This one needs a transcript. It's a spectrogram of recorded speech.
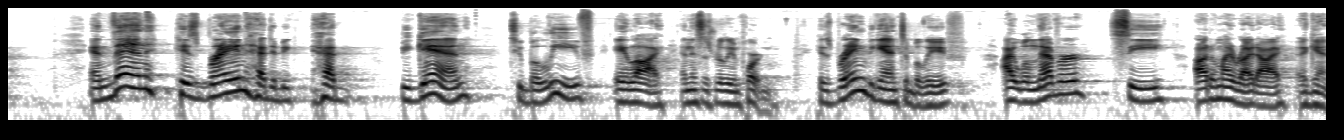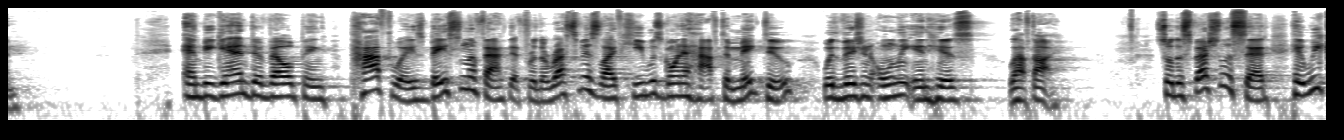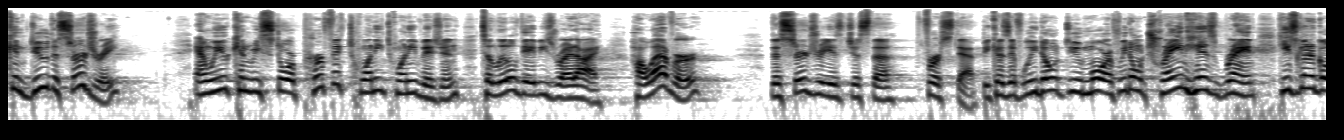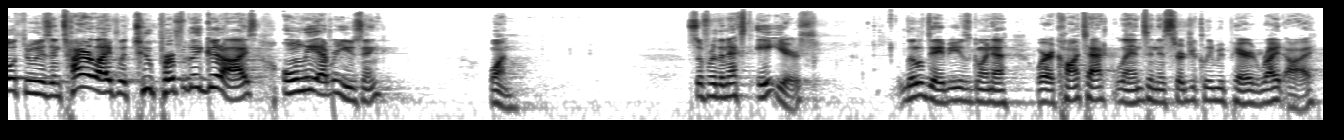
And then his brain had, to be, had began to believe a lie. And this is really important. His brain began to believe, I will never see out of my right eye again and began developing pathways based on the fact that for the rest of his life, he was going to have to make do with vision only in his left eye. So the specialist said, Hey, we can do the surgery and we can restore perfect 20/20 vision to little Davy's right eye. However, the surgery is just the first step because if we don't do more, if we don't train his brain, he's going to go through his entire life with two perfectly good eyes, only ever using one. So, for the next eight years, little Davy is going to wear a contact lens in his surgically repaired right eye,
